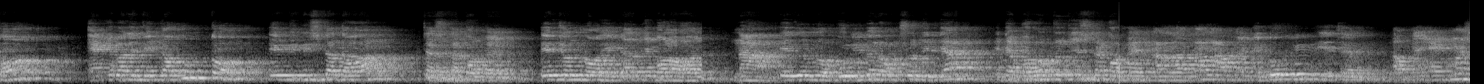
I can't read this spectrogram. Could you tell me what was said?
হক একেবারে যেটা উত্তম এই জিনিসটা দেওয়া গরিবের অংশ যেটা, এটা বরঞ্চ চেষ্টা করবেন আল্লাহ তাআলা আপনাকে তৌফিক দিয়েছেন আপনি এক মাস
